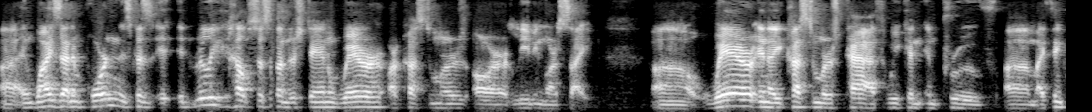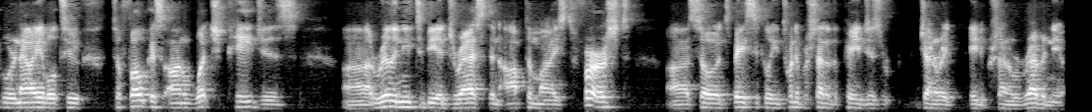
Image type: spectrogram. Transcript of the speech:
Uh, and why is that important? Is because it, it really helps us understand where our customers are leaving our site. Uh, where in a customer's path we can improve. Um, I think we're now able to to focus on which pages uh, really need to be addressed and optimized first. Uh, so it's basically 20% of the pages generate 80% of revenue.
